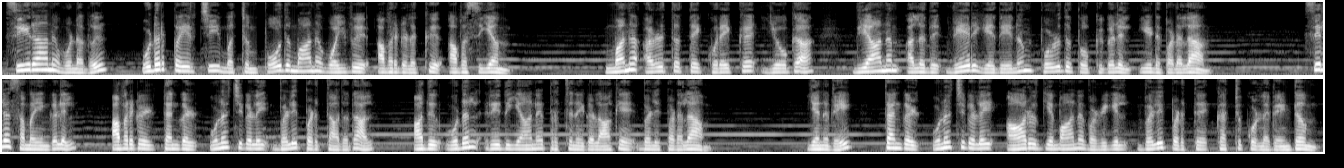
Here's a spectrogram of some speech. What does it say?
சீரான உணவு உடற்பயிற்சி மற்றும் போதுமான ஓய்வு அவர்களுக்கு அவசியம். மன அழுத்தத்தை குறைக்க யோகா தியானம் அல்லது வேறு ஏதேனும் பொழுதுபோக்குகளில் ஈடுபடலாம். சில சமயங்களில் அவர்கள் தங்கள் உணர்ச்சிகளை வெளிப்படுத்தாததால் அது உடல் ரீதியான பிரச்சனைகளாக வெளிப்படலாம். எனவே தங்கள் உணர்ச்சிகளை ஆரோக்கியமான வழியில் வெளிப்படுத்த கற்றுக்கொள்ள வேண்டும்.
